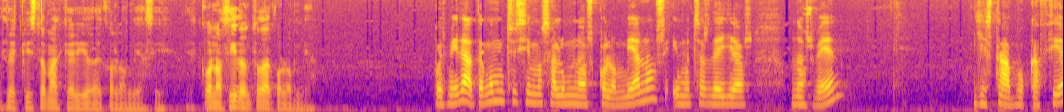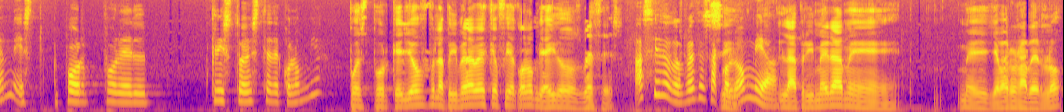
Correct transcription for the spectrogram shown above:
es el Cristo más querido de Colombia, sí. Es conocido en toda Colombia. Pues mira, tengo muchísimos alumnos colombianos y muchos de ellos nos ven. ¿Y esta vocación es por, por el Cristo este de Colombia? Pues porque yo la primera vez que fui a Colombia, he ido dos veces. ¿Has ido dos veces a Sí. Colombia? La primera me, me llevaron a verlo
